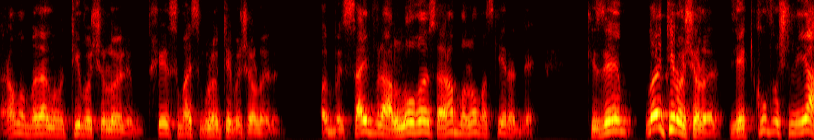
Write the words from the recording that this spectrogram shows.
הרמב"ם מדבר בטיבו של אלוהים, תחיל סמייסים לא טיבו של אלוהים. אבל בספר הלוכה הרמב"ם לא מזכיר את זה, כי זה לא טיבו של אלוהים, זה תקופה שנייה.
